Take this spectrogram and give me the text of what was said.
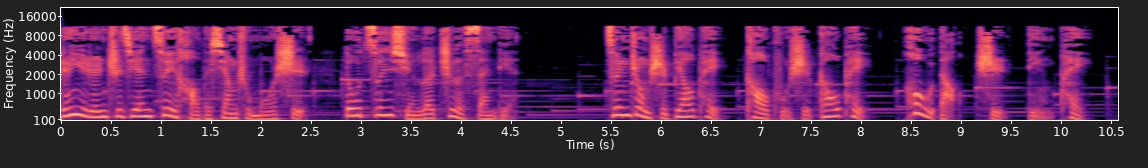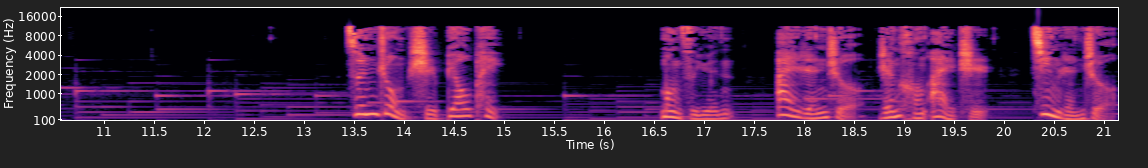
人与人之间最好的相处模式，都遵循了这三点：尊重是标配，靠谱是高配，厚道是顶配。尊重是标配。孟子云：“爱人者，人恒爱之；敬人者。”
